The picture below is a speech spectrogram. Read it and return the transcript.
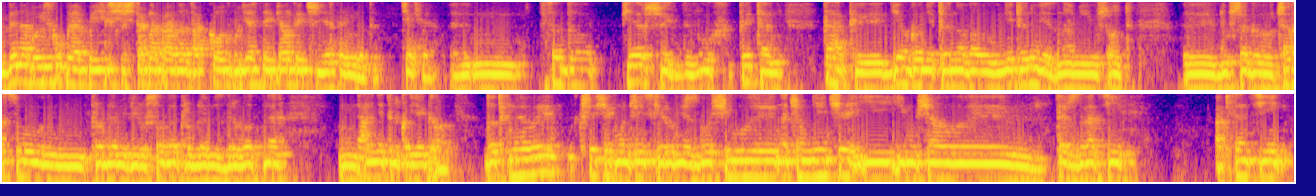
wy na boisku pojawiliście się tak naprawdę tak koło 25-30 minuty. Dziękuję. Co do pierwszych dwóch pytań, tak, y, Diogo nie trenował, nie trenuje z nami już od y, dłuższego czasu. Problemy wirusowe, problemy zdrowotne, ym, ale nie tylko jego dotknęły. Krzysiek Mączyński również zgłosił y, naciągnięcie i, i musiał też z racji absencji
